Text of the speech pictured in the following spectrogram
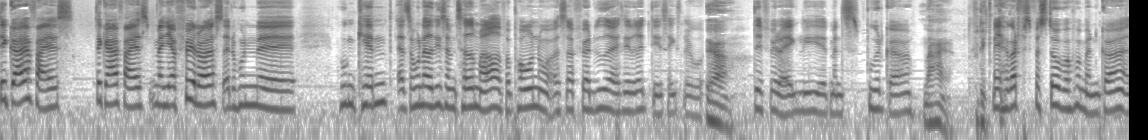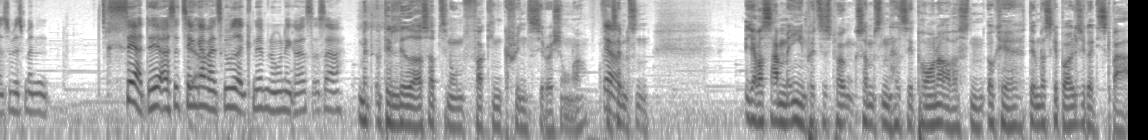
det gør jeg faktisk. Det gør jeg faktisk. Men jeg føler også, at hun, øh, hun kendte, altså hun havde ligesom taget meget fra porno, og så ført videre i sit rigtige sexliv. Ja, Det føler jeg ikke lige, at man burde gøre. nej. For det, Men jeg kan godt forstå, hvorfor man gør, altså hvis man ser det, og så tænker, Ja. at man skal ud og knæppe nogen, ikke også? Og så, Men det leder også op til nogle fucking cringe situationer. For Ja. eksempel sådan, jeg var sammen med en på et tidspunkt, som sådan havde set porno, og var sådan, okay, dem der skal bolde de skal bare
